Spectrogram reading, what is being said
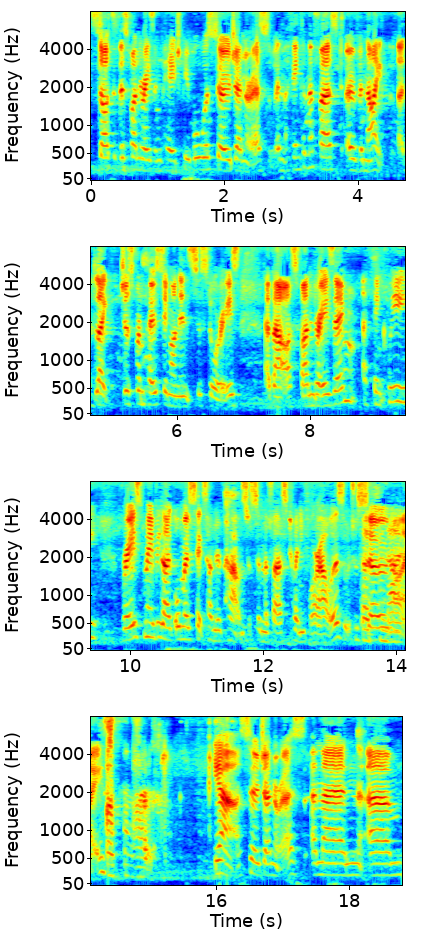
started this fundraising page. People were so generous. And I think in the first overnight, like just from posting on Insta stories about us fundraising, I think we raised maybe like almost 600 pounds just in the first 24 hours, which was That's so nice. nice. Yeah, so generous. And then, um,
